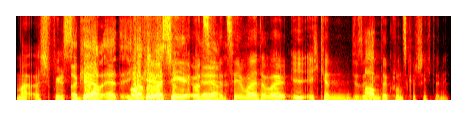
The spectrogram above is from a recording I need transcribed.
Mal, spielst du okay, da? Ja, ich glaub, okay, erzähl, erzähl, ja, ja. erzähl, weiter, weil ich, ich kenne diese Hintergrundgeschichte nicht.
